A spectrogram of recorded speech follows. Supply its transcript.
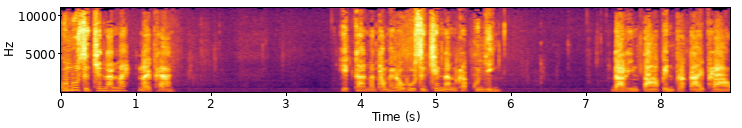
คุณรู้สึกเช่นนั้นไหมนายพราน เหตุการณ์มันทำให้เรารู้สึกเช่นนั้นครับ คุณหญิง ดารินตาเป็นประกายพราว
